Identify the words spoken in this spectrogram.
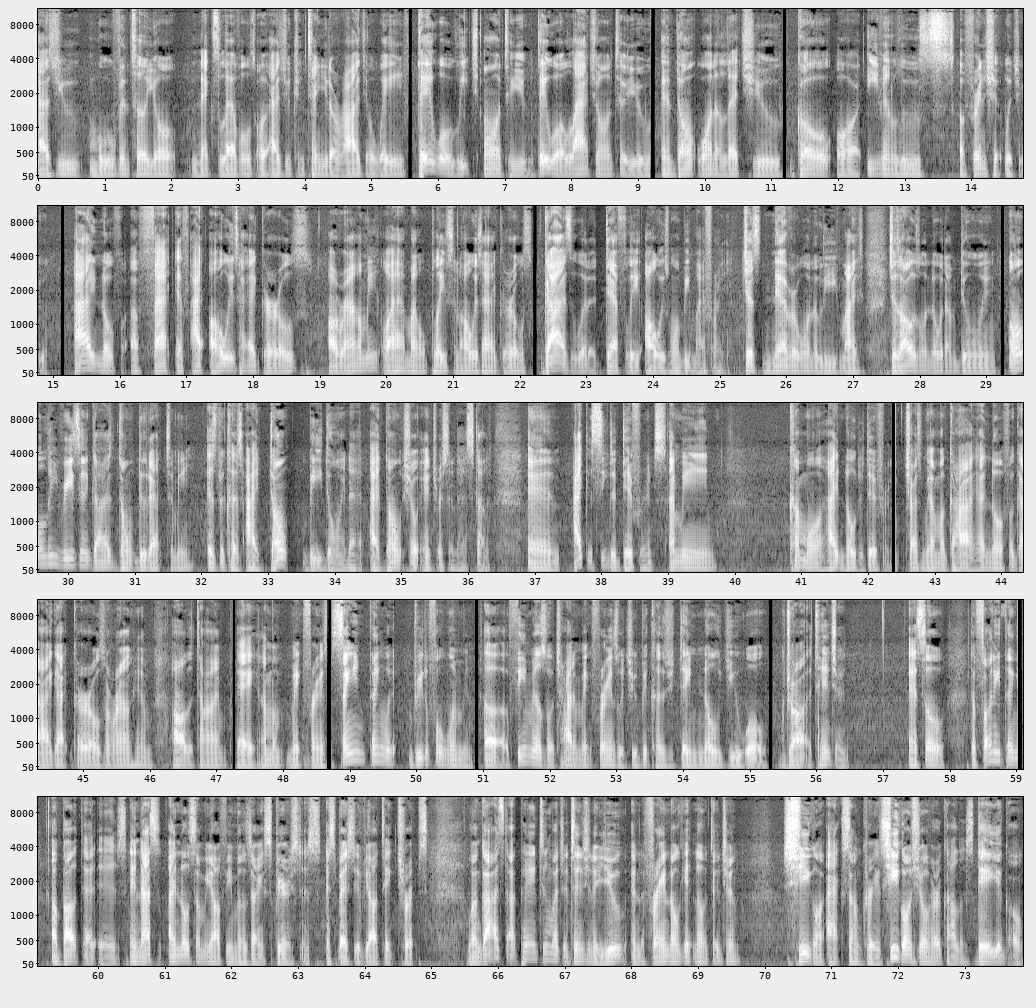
as you move into your next levels or as you continue to ride your wave, they will leech onto you. They will latch onto you and don't want to let you go or even lose a friendship with you. I know for a fact if I always had girls around me or I had my own place and always had girls, guys would have definitely always want to be my friend. Just never want to leave my, just always want to know what I'm doing. Only reason guys don't do that to me is because I don't be doing that. I don't show interest in that stuff. And I can see the difference. I mean, come on, I know the difference. Trust me, I'm a guy. I know if a guy got girls around him all the time, hey, I'm gonna make friends. Same thing with beautiful women. Uh, females will try to make friends with you because they know you will draw attention. And so the funny thing about that is, and that's I know some of y'all females that experience this, especially if y'all take trips. When guys start paying too much attention to you and the friend don't get no attention, she gonna act some crazy. She gonna show her colors. There you go.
